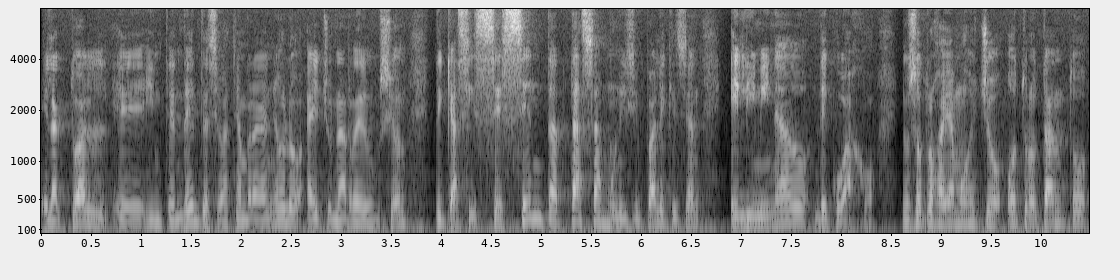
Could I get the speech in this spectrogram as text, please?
El actual eh, intendente, Sebastián Bragañolo, ha hecho una reducción de casi 60 tasas municipales que se han eliminado de cuajo. Nosotros habíamos hecho otro tanto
